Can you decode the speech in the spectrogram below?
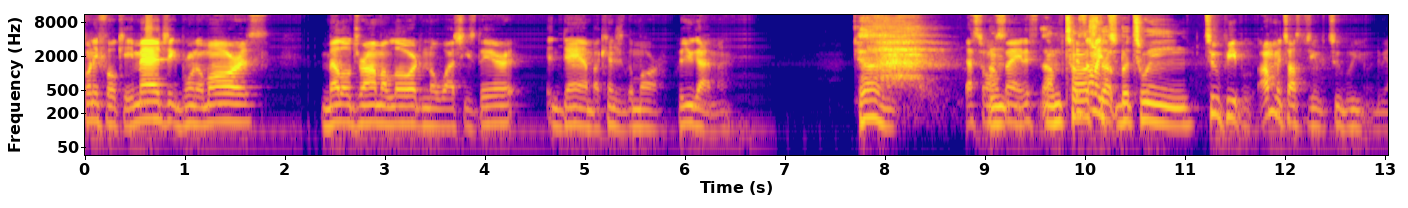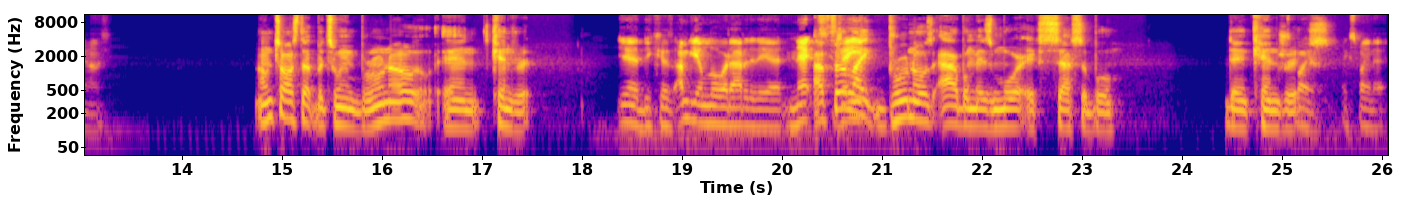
24K Magic, Bruno Mars, Melodrama, Lorde, Know Why She's There, and Damn by Kendrick Lamar. Who you got, man? That's what I'm, I'm, saying. This, I'm tossed up between two people. I'm gonna toss between two people to be honest. I'm tossed up between Bruno and Kendrick. Yeah, because I'm getting Lorde out of there. Next, I feel Jay- like Bruno's album is more accessible than explain, Kendrick's. explain that.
